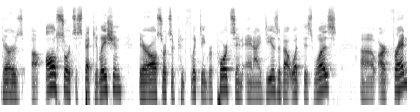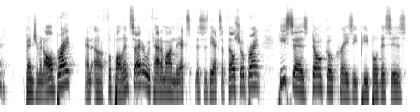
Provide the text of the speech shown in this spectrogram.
there's uh, all sorts of speculation. There are all sorts of conflicting reports and, and ideas about what this was. Uh, our friend Benjamin Albright and uh, Football Insider, we've had him on the X. This is the XFL show, Brian. He says, "Don't go crazy, people. This is."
